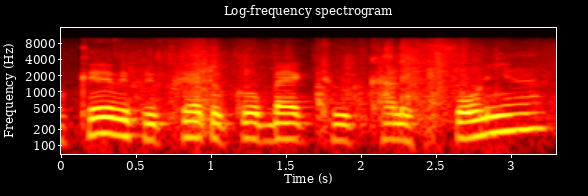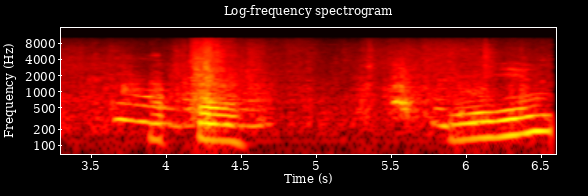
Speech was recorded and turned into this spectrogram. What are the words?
Okay, we prepare to go back to California after New Year.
